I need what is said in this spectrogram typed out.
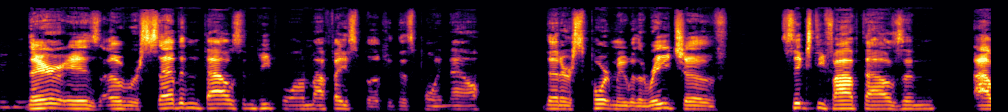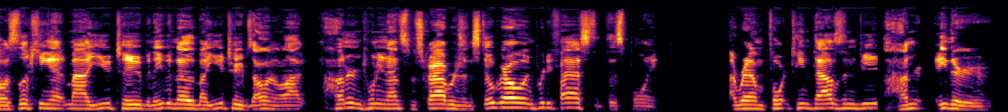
Mhm. There is over 7,000 people on my Facebook at this point now that are supporting me with a reach of 65,000. I was looking at my YouTube, and even though my YouTube's only like 129 subscribers and still growing pretty fast at this point, around 14,000 views, 100, either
